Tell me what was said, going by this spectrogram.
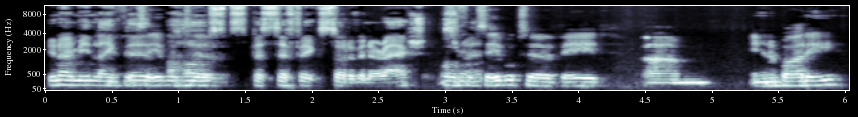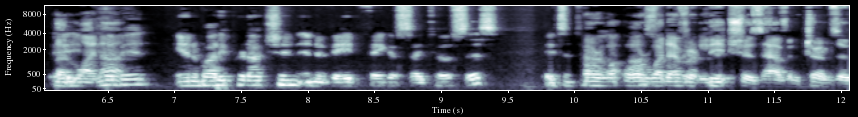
you know what I mean? Like the able to- host specific sort of interactions, Well, if right? it's able to evade um, antibody, Then why not? antibody production and evade phagocytosis, it's Or, entirely or possible whatever leeches have in terms of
